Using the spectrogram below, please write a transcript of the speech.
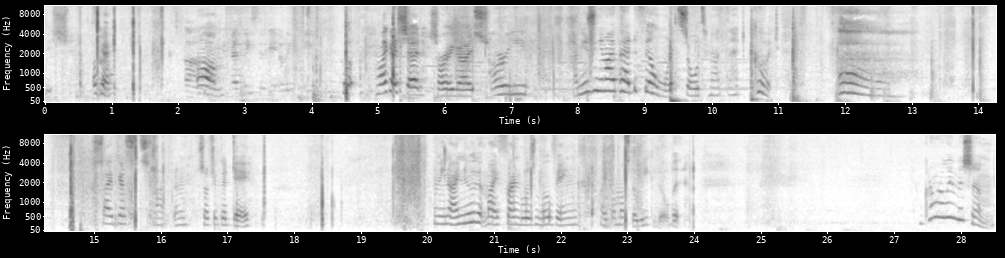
Fish. Okay. so, Um, At least eight, at least eight. but like I said, sorry guys, sorry. I'm using an iPad to film with, so it's not that good. so I guess it's not been such a good day. I mean, I knew that my friend was moving like almost a week ago, but I'm gonna really miss him.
